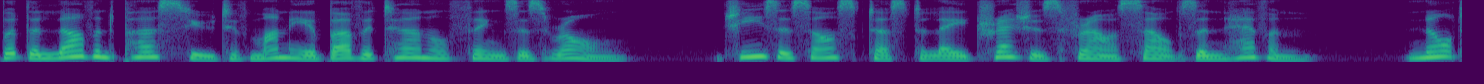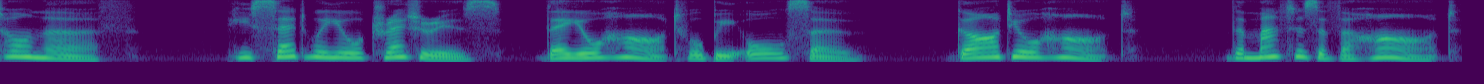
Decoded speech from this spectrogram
but the love and pursuit of money above eternal things is wrong. Jesus asked us to lay treasures for ourselves in heaven, not on earth. He said, Where your treasure is, there your heart will be also. Guard your heart. The matters of the heart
